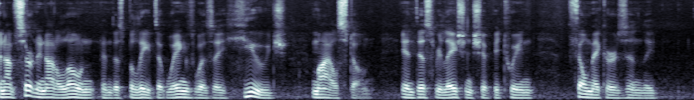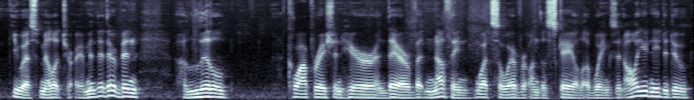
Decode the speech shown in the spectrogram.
and I'm certainly not alone in this belief that Wings was a huge milestone in this relationship between filmmakers and the U.S. military. I mean, there have been a little cooperation here and there, but nothing whatsoever on the scale of Wings. And all you need to do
